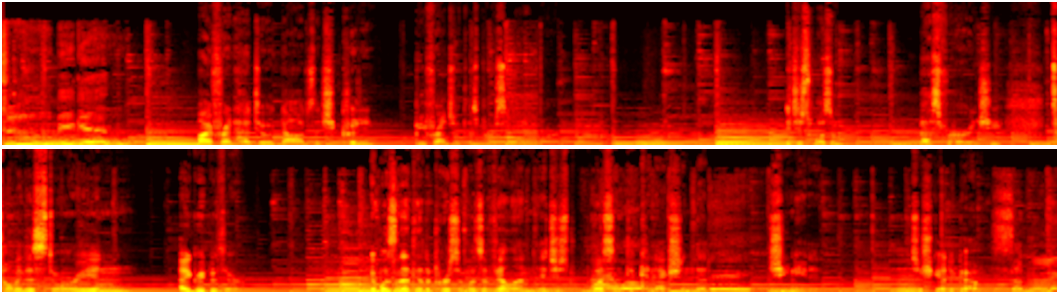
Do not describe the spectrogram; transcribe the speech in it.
to begin? My friend had to acknowledge that she couldn't be friends with this person anymore. Just wasn't best for her, and she told me this story, and I agreed with her. It wasn't that the other person was a villain, it just wasn't the connection that she needed. So she had to go. Suddenly,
